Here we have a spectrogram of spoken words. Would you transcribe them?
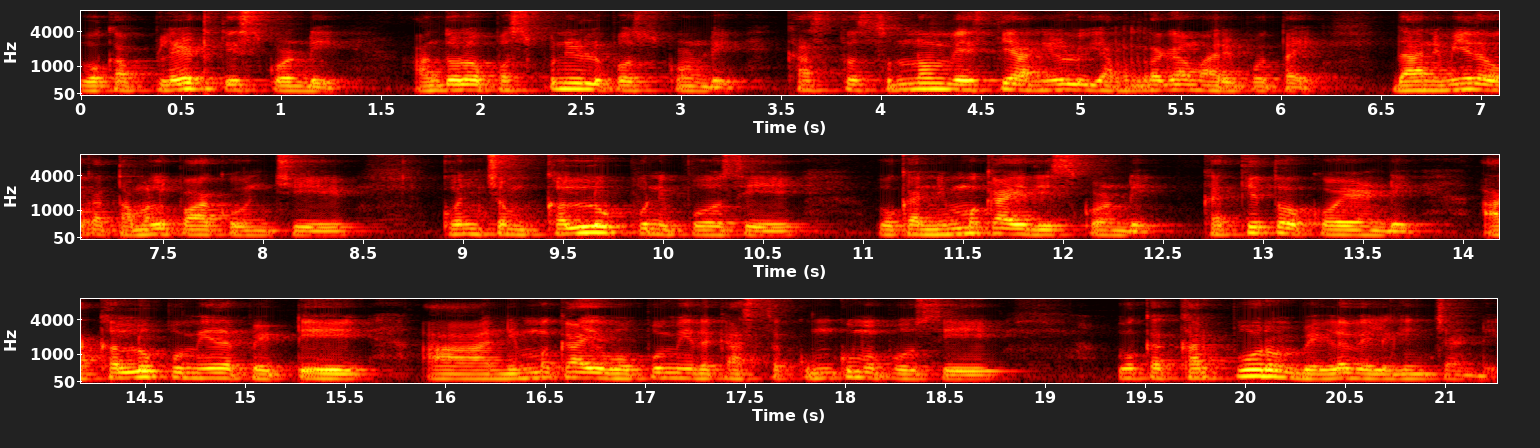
ఒక ప్లేట్ తీసుకోండి. అందులో పసుపు నీళ్ళు పోసుకోండి. కాస్త సున్నం వేస్తే ఆ నీళ్ళు ఎర్రగా మారిపోతాయి. దాని మీద ఒక తమలపాకు ఉంచి కొంచెం కల్లుప్పుని పోసి ఒక నిమ్మకాయ తీసుకోండి. కత్తితో కోయండి. ఆ కల్లుప్పు మీద పెట్టి ఆ నిమ్మకాయ ఉప్పు మీద కాస్త కుంకుమ పోసి ఒక కర్పూరం బిళ్ళ వెలిగించండి.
